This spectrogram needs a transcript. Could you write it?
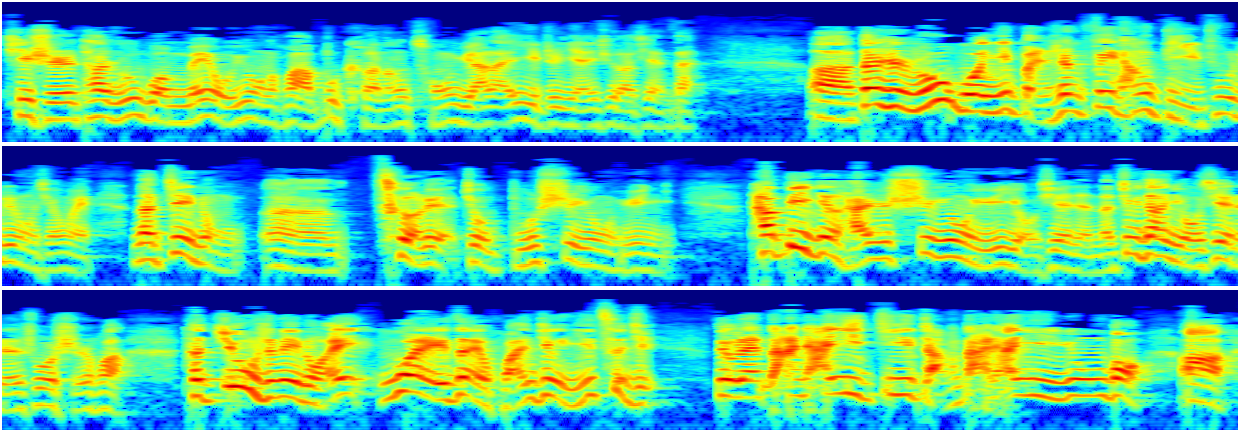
其实它如果没有用的话，不可能从原来一直延续到现在。啊，但是如果你本身非常抵触这种行为，那这种呃策略就不适用于你。它毕竟还是适用于有些人的。就像有些人，说实话，他就是那种哎，外在环境一刺激，对不对？大家一击掌，大家一拥抱啊，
